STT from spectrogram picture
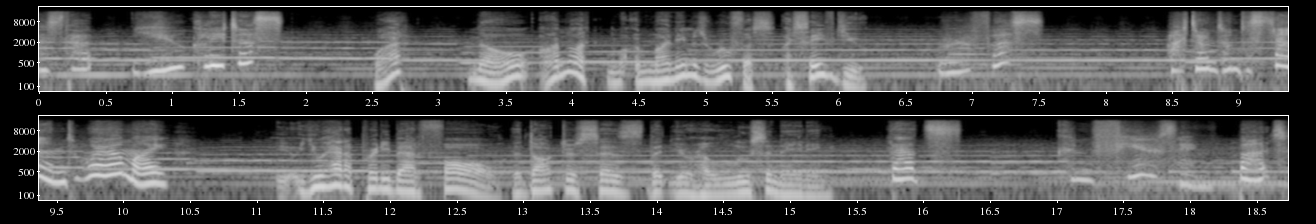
Is that you, Cletus? What? No, I'm not. M- my name is Rufus. I saved you. Rufus? I don't understand. Where am I? Y- You had a pretty bad fall. The doctor says that you're hallucinating. That's confusing, but...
